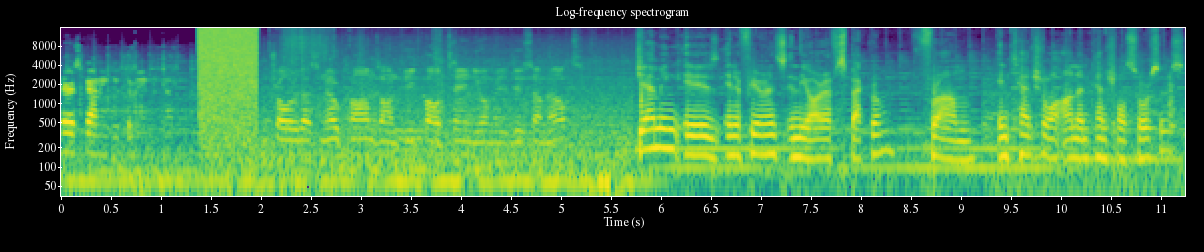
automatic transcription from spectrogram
Harris County to command, you copy? Controller, that's no comms on VCall 10. You want me to do something else? Jamming is interference in the RF spectrum from intentional or unintentional sources.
